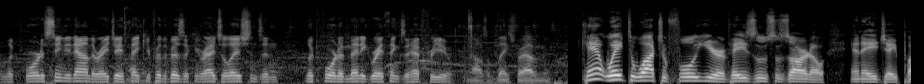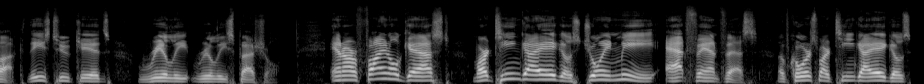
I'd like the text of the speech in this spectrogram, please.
Look forward to seeing you down there, AJ. Thank you for the visit. Congratulations, and look forward to many great things ahead for you. Awesome. Thanks for having me. Can't wait to watch a full year of Jesus Luzardo and AJ Puk. These two kids really, really special. And our final guest, Martin Gallegos, joined me at FanFest. Of course, Martin Gallegos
